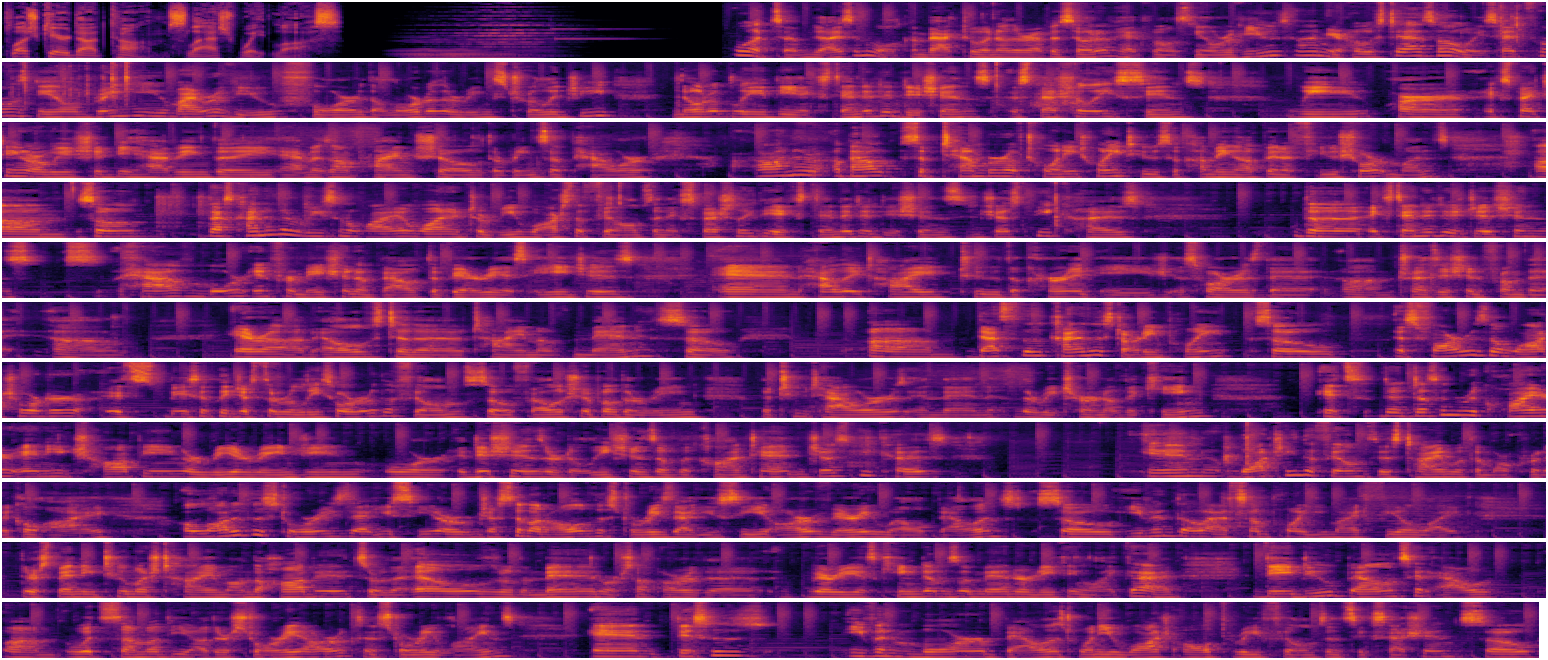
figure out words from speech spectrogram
plushcare.com slash weight loss. What's up, guys, and welcome back to another episode of Headphones Neil Reviews. I'm your host, as always, Headphones Neil, bringing you my review for the Lord of the Rings trilogy, notably the extended editions, especially since we are expecting or we should be having the Amazon Prime show, The Rings of Power, on about September of 2022, so coming up in a few short months. Um, so that's kind of the reason why I wanted to rewatch the films and especially the extended editions, just because the extended editions have more information about the various ages and how they tie to the current age as far as the um, transition from the um, era of elves to the time of men. So um, that's the kind of the starting point. So as far as the watch order, it's basically just the release order of the films. So Fellowship of the Ring, The Two Towers, and then The Return of the King. It's it doesn't require any chopping or rearranging or additions or deletions of the content just because in watching the films this time with a more critical eye, a lot of the stories that you see, or just about all of the stories that you see, are very well balanced. So even though at some point you might feel like they're spending too much time on the hobbits or the elves or the men or some, or the various kingdoms of men or anything like that, they do balance it out um, with some of the other story arcs and storylines. And this is even more balanced when you watch all three films in succession. So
